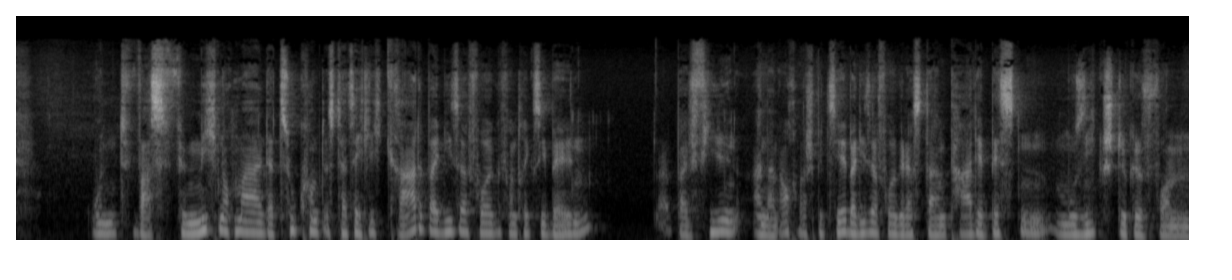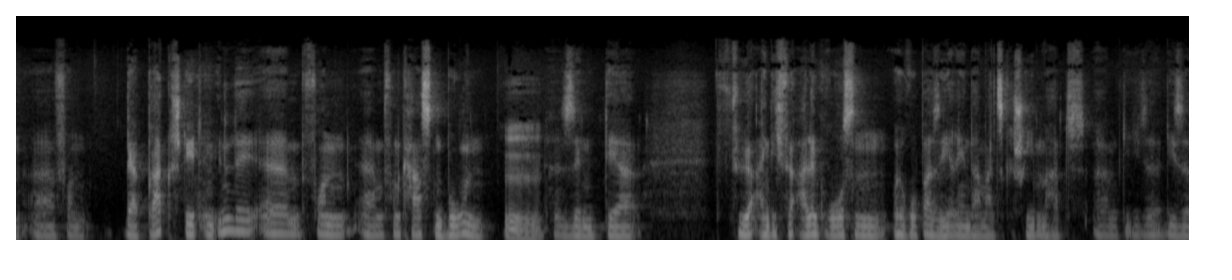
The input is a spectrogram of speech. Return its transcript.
und was für mich nochmal dazu kommt, ist tatsächlich gerade bei dieser Folge von Trixie Belden, bei vielen anderen auch, aber speziell bei dieser Folge, dass da ein paar der besten Musikstücke von, äh, von Bert Brack steht im Inlay ähm, von, ähm, von Carsten Bohn Mhm. äh, sind, der für eigentlich für alle großen Europaserien damals geschrieben hat. Ähm, diese, diese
